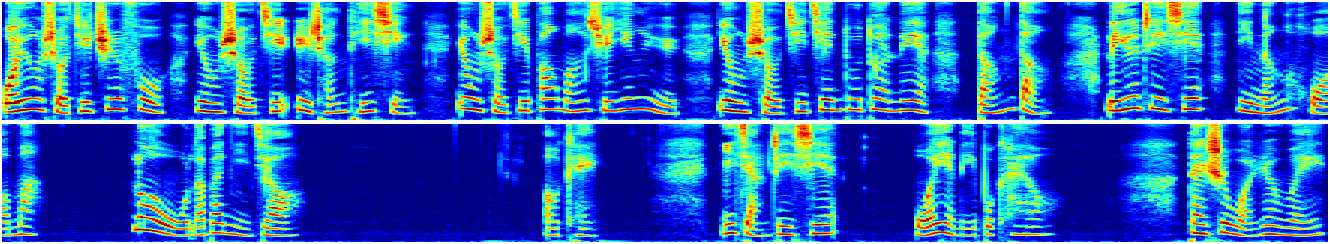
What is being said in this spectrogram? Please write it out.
我用手机支付，用手机日程提醒，用手机帮忙学英语，用手机监督锻炼，等等。离了这些，你能活吗？落伍了吧？你就。OK，你讲这些，我也离不开哦。但是我认为，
